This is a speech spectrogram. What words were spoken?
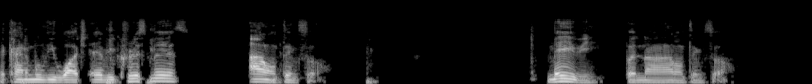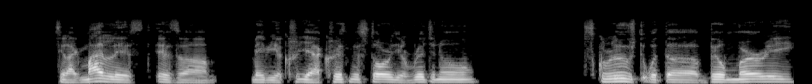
the kind of movie you watch every Christmas? I don't think so. Maybe, but nah, I don't think so. See, like my list is um maybe a yeah Christmas story, the original, Scrooged with uh, Bill Murray,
